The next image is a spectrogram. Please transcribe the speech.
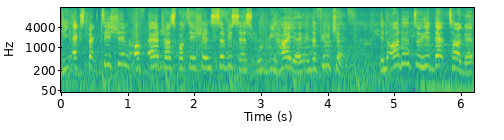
The expectation of air transportation services will be higher in the future. In order to hit that target,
